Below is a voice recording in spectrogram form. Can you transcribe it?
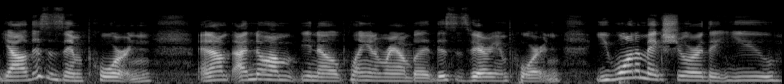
y'all, this is important. And I'm, I know I'm, you know, playing around, but this is very important. You want to make sure that you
